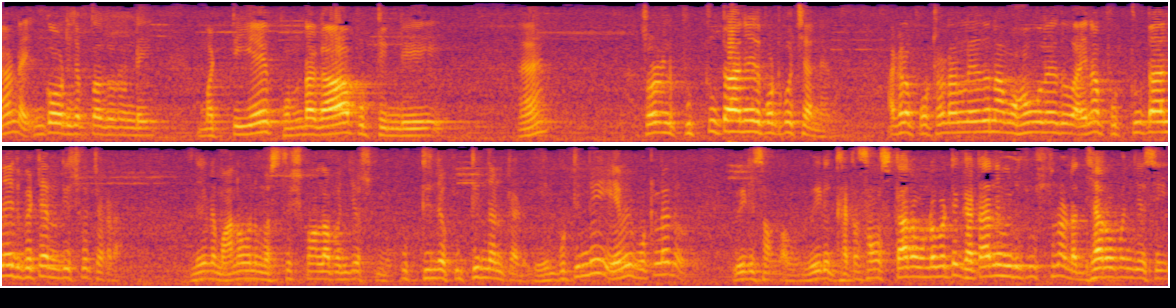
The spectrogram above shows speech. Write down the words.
ఏమంటే ఇంకొకటి చెప్తా చూడండి. మట్టియే కుండగా పుట్టింది. చూడండి పుట్టుట అనేది పట్టుకొచ్చాను నేను. అక్కడ పుట్టడం లేదు నా మొహము లేదు. అయినా పుట్టుట అనేది పెట్టాను తీసుకొచ్చి అక్కడ. ఎందుకంటే మానవుని మస్తిష్కం అలా పనిచేస్తుంది. పుట్టింది పుట్టిందంటాడు. ఏం పుట్టింది? ఏమీ పుట్టలేదు. వీడి వీడి ఘట సంస్కారం ఉండబట్టి ఘటాన్ని వీడు చూస్తున్నాడు అధ్యారోపణ చేసి.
